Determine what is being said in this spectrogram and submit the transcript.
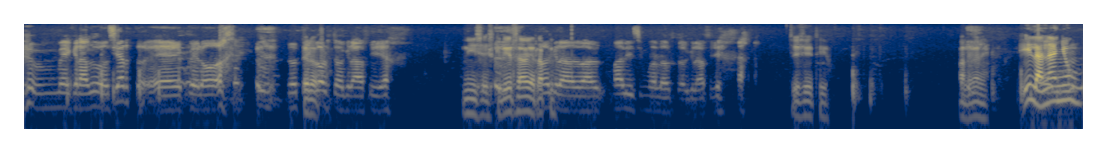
me gradúo, ¿cierto? Eh, pero no tengo Pero- ortografía. ni se escribir sabe rápido. graduar malísimo la ortografía. Sí, sí, tío. Vale, vale. Y la Lañón,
